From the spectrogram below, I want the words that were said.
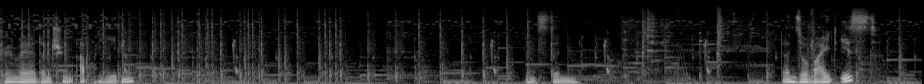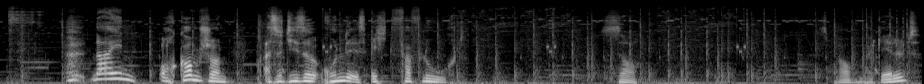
Können wir ja dann schön abheben. Wenn es denn dann soweit ist. Nein! Och, komm schon. Also diese Runde ist echt verflucht. So. Jetzt brauchen wir Geld.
